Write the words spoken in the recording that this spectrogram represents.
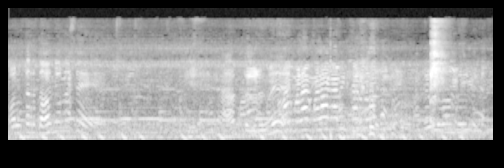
बॉल तर दह जन से मलाक मलाक अभी ओहो क्लियर ना थी कर दो खेल खेल के बको खेल का Tanaya alam sama. Halo mana cua? Halo mana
